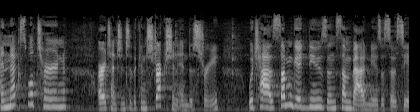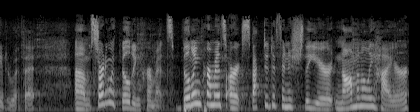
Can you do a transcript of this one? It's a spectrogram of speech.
And next, we'll turn our attention to the construction industry, which has some good news and some bad news associated with it. Um, starting with building permits. Building permits are expected to finish the year nominally higher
